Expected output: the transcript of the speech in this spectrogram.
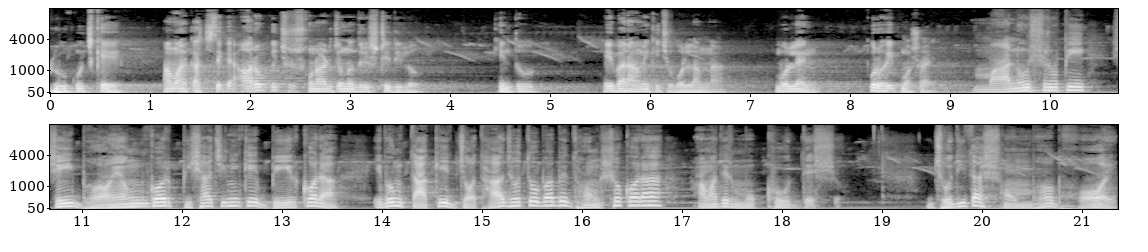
ভ্রু কুচকে আমার কাছ থেকে আরও কিছু শোনার জন্য দৃষ্টি দিল। কিন্তু এবার আমি কিছু বললাম না। বললেন, পুরোহিত মশাই। মানুষরূপী সেই ভয়ঙ্কর পিসাচিনীকে বের করা এবং তাকে যথাযথভাবে ধ্বংস করা আমাদের মুখ্য উদ্দেশ্য। যদি তা সম্ভব হয়,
